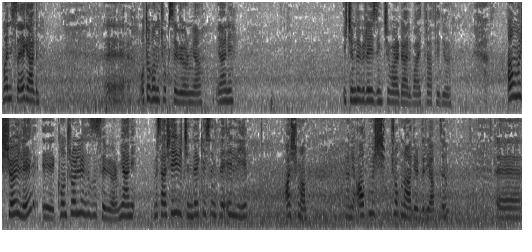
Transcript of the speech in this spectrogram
Manisa'ya geldim. Ee, otobanı çok seviyorum ya. Yani içimde bir racingçi var galiba itiraf ediyorum. Ama şöyle e, kontrollü hızı seviyorum. Yani mesela şehir içinde kesinlikle 50'yi aşmam. Hani 60 çok nadirdir yaptığım. Ee,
